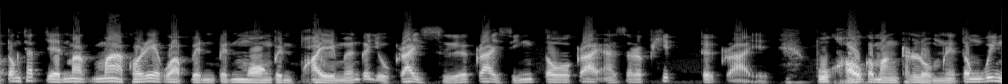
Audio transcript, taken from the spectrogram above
ษต้องชัดเจนมากๆเขาเรียกว่าเป็นเป็นมองเป็นภัย เหมือนก็อยู่ใกล้เสือใกล้สิงโต ใกล้อสรพิษเตอใกล้ภูเขากำลังถล่มเนี่ยต้องวิ่ง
